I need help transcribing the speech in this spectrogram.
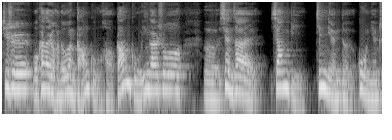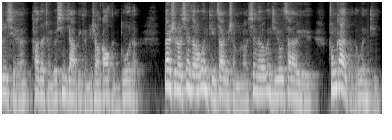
其实我看到有很多问港股哈，港股应该说，呃，现在相比今年的过年之前，它的整个性价比肯定是要高很多的。但是呢，现在的问题在于什么呢？现在的问题又在于中概股的问题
